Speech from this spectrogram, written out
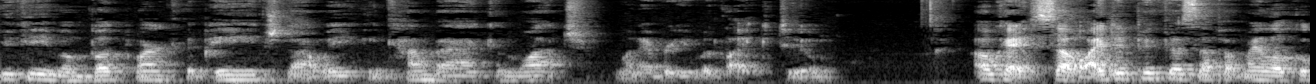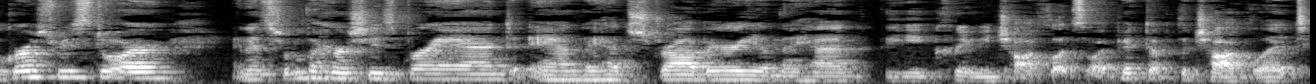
You can even bookmark the page, that way you can come back and watch whenever you would like to. Okay, so I did pick this up at my local grocery store, and it's from the Hershey's brand, and they had strawberry and they had the creamy chocolate. So I picked up the chocolate,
